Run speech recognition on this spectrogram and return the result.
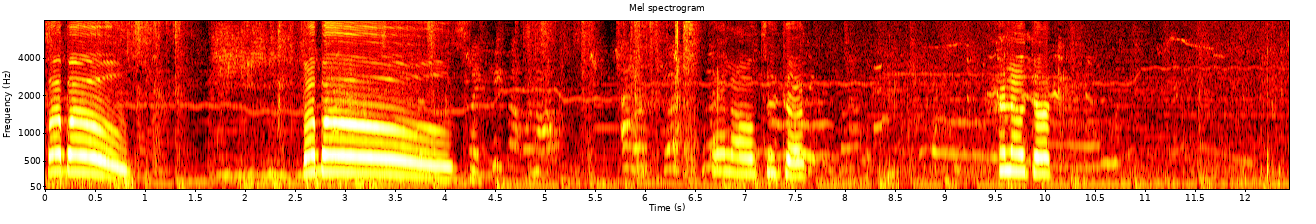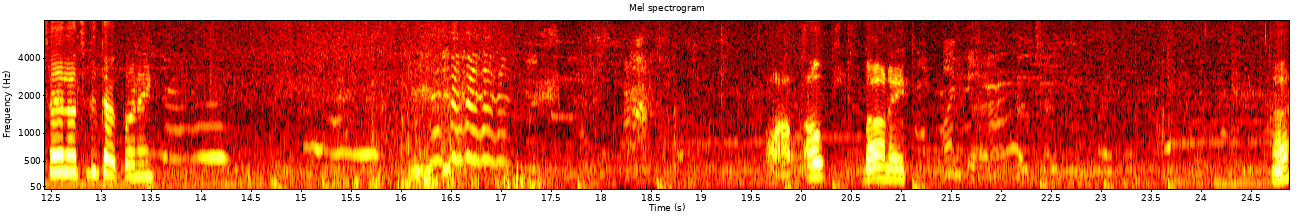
bubbles. Bubbles. keep that one off? Hello to duck. Hello, duck. Say hello to the duck, bunny. oh, oh, Barney. I'm being a photo. Huh?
